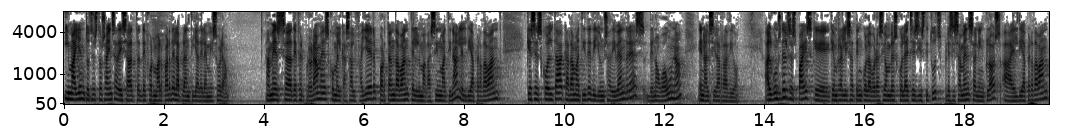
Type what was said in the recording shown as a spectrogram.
i mai en tots aquests anys ha deixat de formar part de la plantilla de l'emissora. A més de fer programes com el Casal Faller, porta endavant el magazín matinal, el dia per davant, que s'escolta cada matí de dilluns a divendres, de 9 a 1, en el Cira Ràdio. Alguns dels espais que, que hem realitzat en col·laboració amb els col·legis i instituts precisament s'han inclòs a El dia per davant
